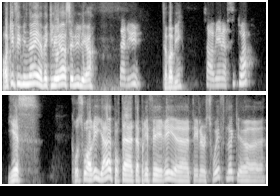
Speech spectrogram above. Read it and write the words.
Hockey féminin avec Léa. Salut Léa. Salut. Ça va bien? Ça va bien, merci. Toi? Yes. Grosse soirée hier pour ta, préférée euh, Taylor Swift là, qui, a,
